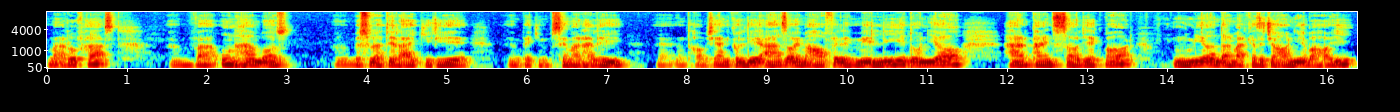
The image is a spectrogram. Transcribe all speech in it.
معروف هست. و اون هم باز به صورت رأیگیری بگیم سه مرحله انتخاب میشه. یعنی کلی اعضای محافل ملی دنیا هر پنج سال یک بار میان در مرکز جهانی بهایی.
